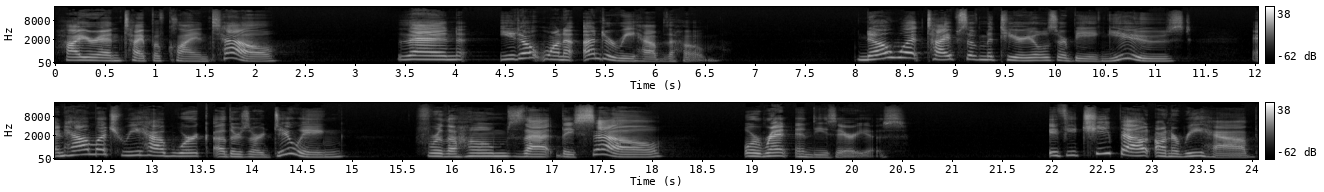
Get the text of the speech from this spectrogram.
higher end type of clientele, then you don't want to under rehab the home. Know what types of materials are being used and how much rehab work others are doing for the homes that they sell or rent in these areas. If you cheap out on a rehab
